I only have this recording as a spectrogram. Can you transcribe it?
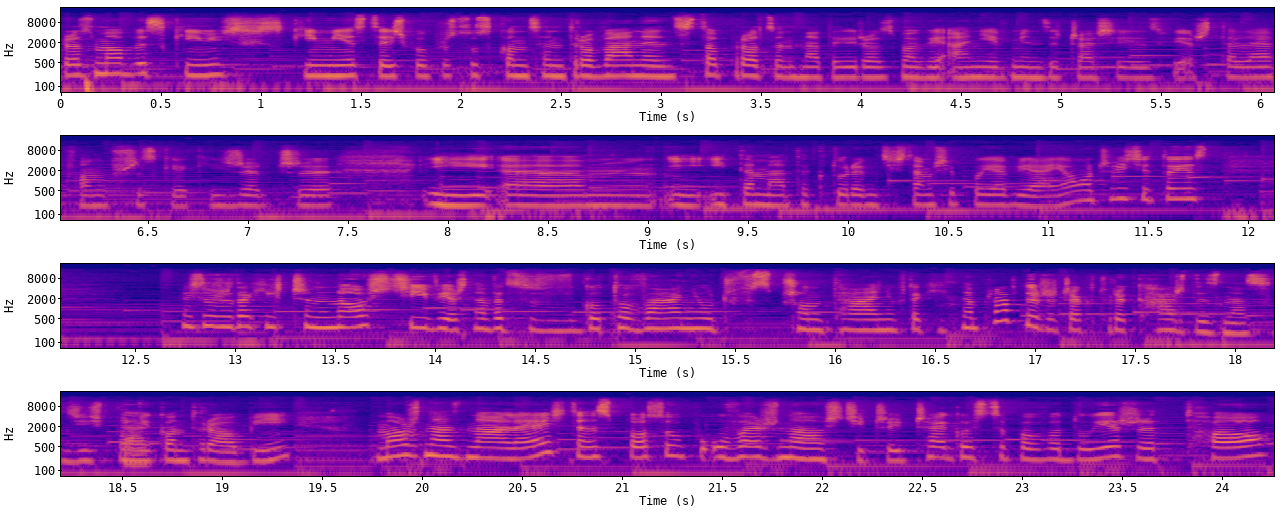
rozmowy z kimś, z kim jesteś po prostu skoncentrowany 100% na tej rozmowie, a nie w międzyczasie jest, wiesz, telefon, wszystkie jakieś rzeczy i, um, i, i tematy, które gdzieś tam się pojawiają. Oczywiście to jest Myślę, że takich czynności, wiesz, nawet w gotowaniu czy w sprzątaniu, w takich naprawdę rzeczach, które każdy z nas gdzieś tak. poniekąd robi, można znaleźć ten sposób uważności, czyli czegoś, co powoduje, że to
